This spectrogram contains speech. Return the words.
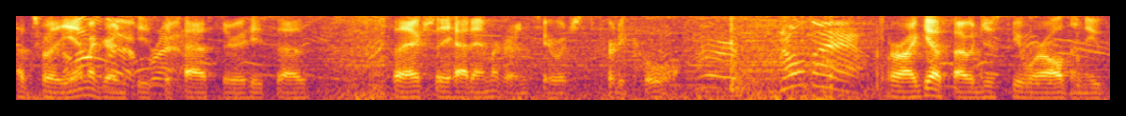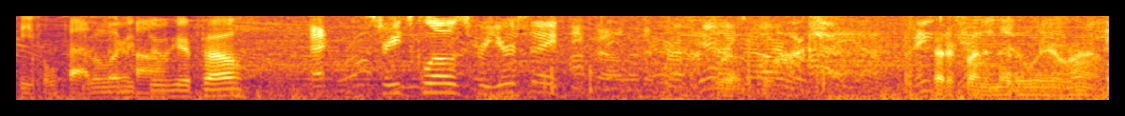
That's where the immigrants used to pass through, he says. So they actually had immigrants here, which is pretty cool. No, ma'am. Or I guess that would just be where all the new people pass Gonna through, let me huh? through here, pal? street's closed for your safety, fella. The Better find another way around.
